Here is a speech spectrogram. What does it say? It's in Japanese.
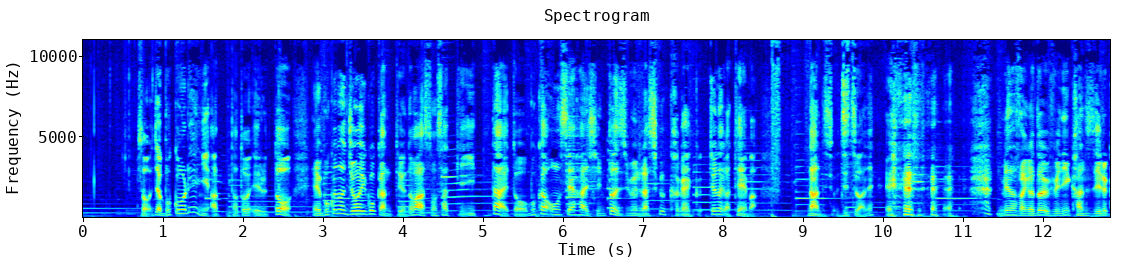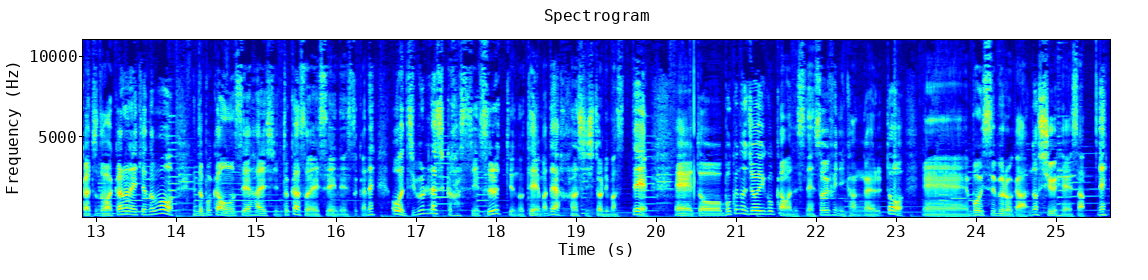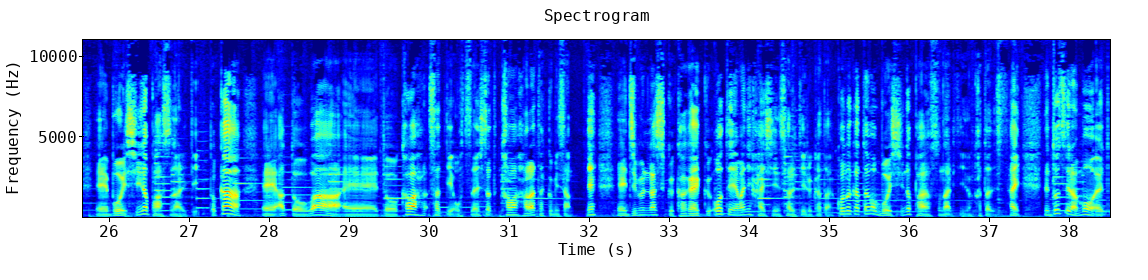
そう。じゃあ僕を例に例えると、えー、僕の上位互換っていうのは、そのさっき言った、えっと、僕は音声配信と自分らしく輝くっていうのがテーマなんですよ、実はね。皆さんがどういう風に感じているかちょっとわからないけども、えっと、僕は音声配信とか、その SNS とかね、を自分らしく発信するっていうのをテーマで話しております。で、えっ、ー、と、僕の上位互換はですね、そういう風に考えると、えー、ボイスブロガーの周平さん、ね、えー、ボイシーのパーソナリティとか、えー、あとは、えっ、ー、と、川原、さっきお伝えした川原拓さん、ね、えー、自分らしく輝くをテーマに配信されている方、この方もボイシーのパーソナリティの方です。はい。でどちらも、えっ、ー、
